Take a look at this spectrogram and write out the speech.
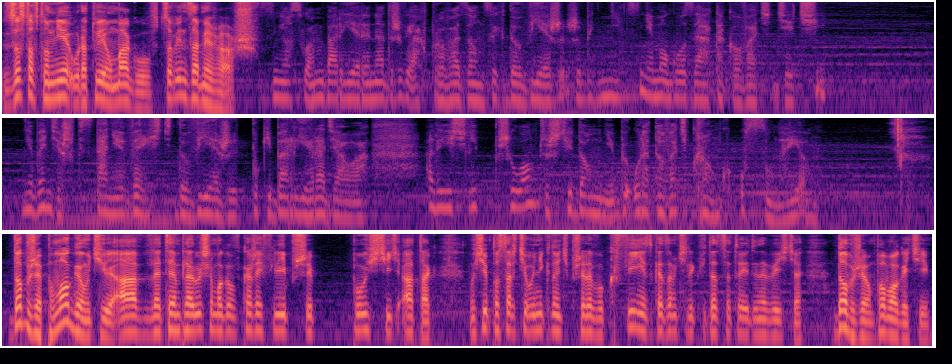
Zostaw to mnie, uratuję magów. Co więc zamierzasz? Zniosłam barierę na drzwiach prowadzących do wieży, żeby nic nie mogło zaatakować dzieci. Nie będziesz w stanie wejść do wieży, póki bariera działa, ale jeśli przyłączysz się do mnie, by uratować krąg, usunę ją. Dobrze, pomogę ci, a templariusze mogą w każdej chwili przy, puścić atak. Musimy postarać się uniknąć przelewu krwi, nie zgadzam się, likwidacja to jedyne wyjście. Dobrze, pomogę ci.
